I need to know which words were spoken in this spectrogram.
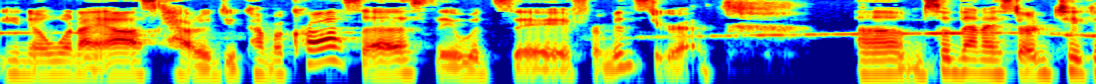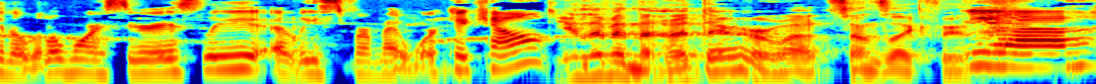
you know when i asked how did you come across us they would say from instagram um, so then I started taking it a little more seriously, at least for my work account. Do you live in the hood there, or what? Sounds like the yeah.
